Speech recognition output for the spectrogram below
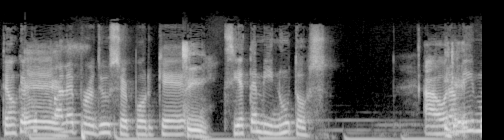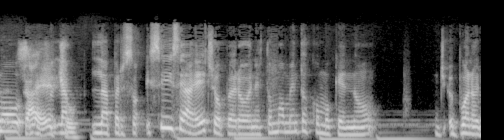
Tengo que ocupar el producer porque siete minutos. Ahora mismo se ha hecho. La, persona sí se ha hecho, pero en estos momentos como que no. bueno,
